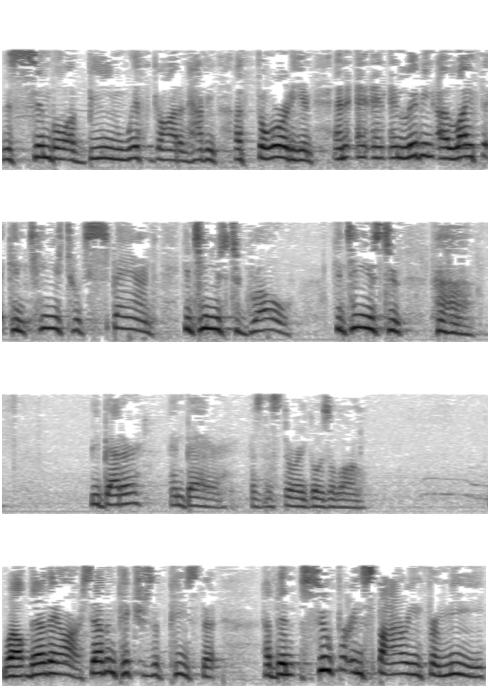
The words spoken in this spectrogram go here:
This symbol of being with God and having authority and, and, and, and living a life that continues to expand, continues to grow, continues to be better and better as the story goes along. Well, there they are. Seven pictures of peace that have been super inspiring for me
